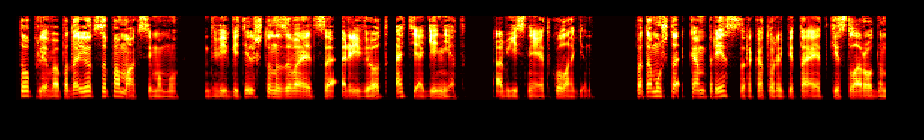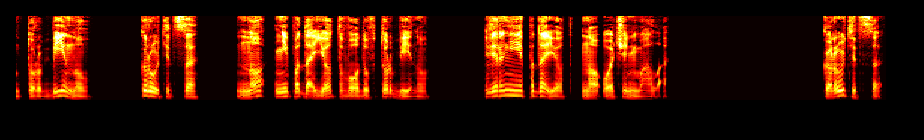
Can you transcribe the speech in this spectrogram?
Топливо подается по максимуму. Двигатель, что называется, ревет, а тяги нет, объясняет Кулагин. Потому что компрессор, который питает кислородом турбину, крутится, но не подает воду в турбину. Вернее, подает, но очень мало. Крутится,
